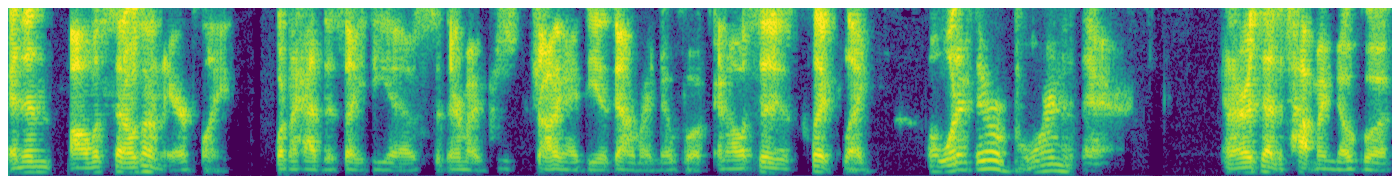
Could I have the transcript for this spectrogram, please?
And then all of a sudden, I was on an airplane when I had this idea. I was sitting there, my just jotting ideas down in my notebook, and all of a sudden, it just clicked. Like, oh, what if they were born there? And I wrote that at the top of my notebook.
